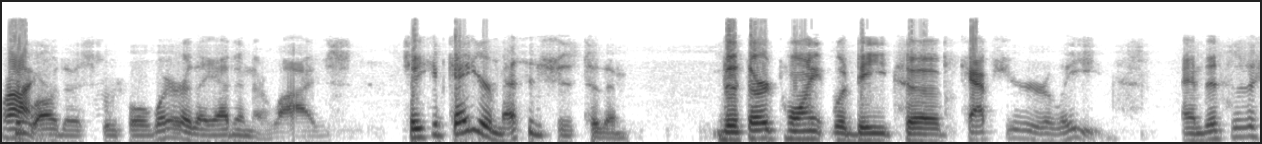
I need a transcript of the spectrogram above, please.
Right. who are those people? Where are they at in their lives? So you can cater your messages to them. The third point would be to capture your leads. And this is a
